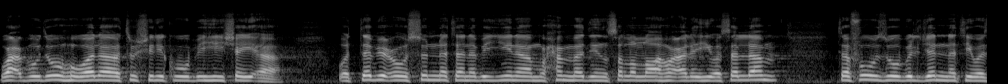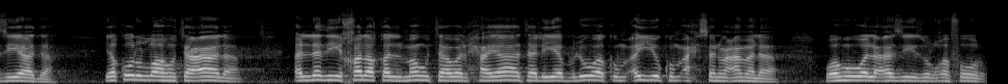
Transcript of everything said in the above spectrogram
واعبدوه ولا تشركوا به شيئا. واتبعوا سنة نبينا محمد صلى الله عليه وسلم تفوزوا بالجنة وزيادة. يقول الله تعالى الذي خلق الموت والحياة ليبلوكم أيكم أحسن عملا وهو العزيز الغفور.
